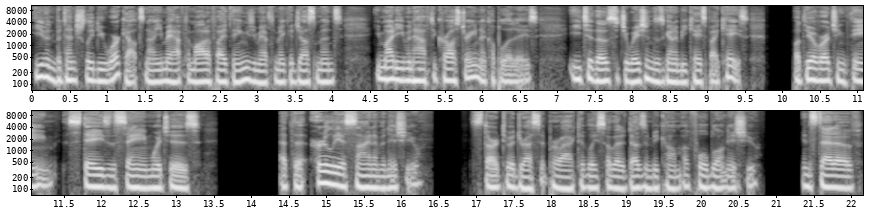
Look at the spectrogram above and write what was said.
even potentially do workouts. Now, you may have to modify things, you may have to make adjustments, you might even have to cross train a couple of days. Each of those situations is going to be case by case. But the overarching theme stays the same, which is at the earliest sign of an issue, start to address it proactively so that it doesn't become a full blown issue instead of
